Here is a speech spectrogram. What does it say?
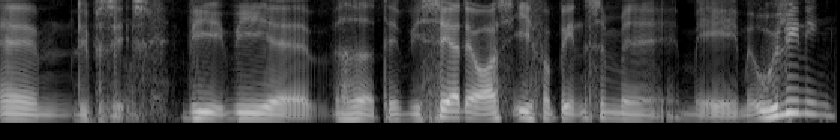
Øhm, Lige præcis. Vi, vi, øh, hvad hedder det, vi ser det også i forbindelse med, med, med udligningen,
